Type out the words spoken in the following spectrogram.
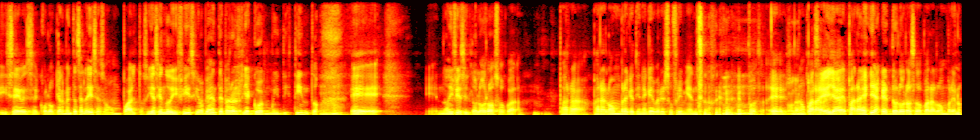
Y se, se- coloquialmente se le dice, eso es un parto. Sigue siendo difícil, obviamente, pero el riesgo es muy distinto. Eh, eh, no difícil, doloroso pa- para, para el hombre que tiene que ver el sufrimiento. Eh, no, para ella, ella. eh, para ella es doloroso, para el hombre, ¿no?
